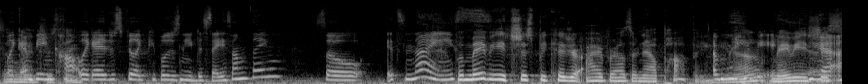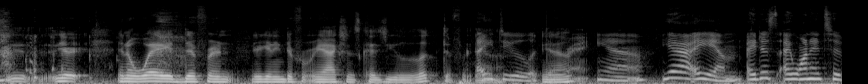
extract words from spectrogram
so like I'm being com- like I just feel like people just need to say something. So it's nice. But maybe it's just because your eyebrows are now popping. You know? maybe. Maybe it's Yeah. just you're in a way different. You're getting different reactions because you look different. I do look you know? different. Yeah. Yeah, I am. I just I wanted to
